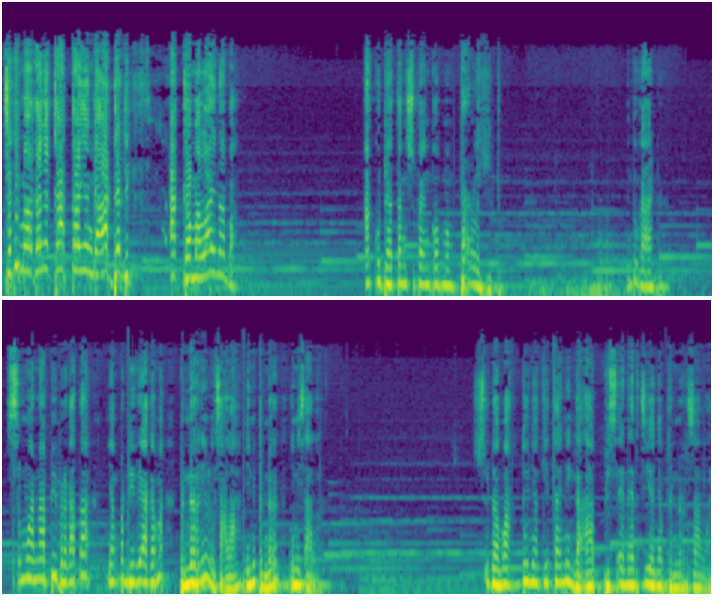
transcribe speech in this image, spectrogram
Jadi makanya kata yang nggak ada di agama lain apa? Aku datang supaya engkau memperoleh hidup. Itu nggak ada. Semua nabi berkata yang pendiri agama benar ini salah, ini benar, ini salah. Sudah waktunya kita ini nggak habis energi hanya benar salah.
